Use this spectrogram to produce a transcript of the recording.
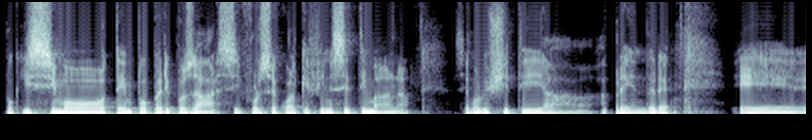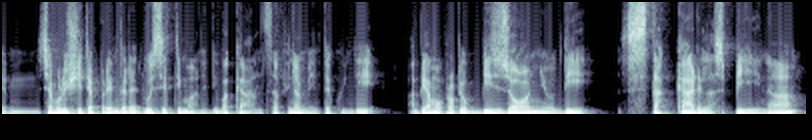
pochissimo tempo per riposarsi, forse qualche fine settimana, siamo riusciti a, a prendere e mm, siamo riusciti a prendere due settimane di vacanza finalmente, quindi abbiamo proprio bisogno di staccare la spina,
